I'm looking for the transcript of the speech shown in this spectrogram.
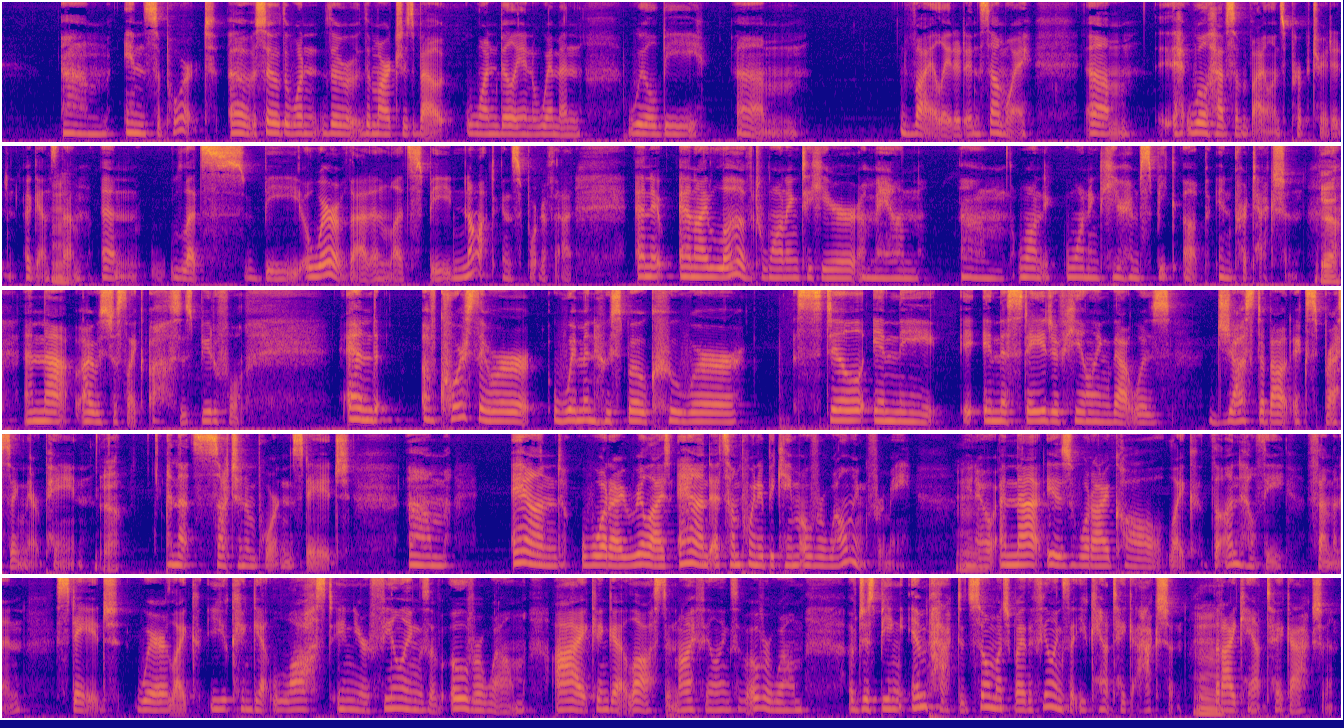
um, in support of. So the one the the march is about one billion women will be um, violated in some way. Um, will have some violence perpetrated against Mm. them, and let's be aware of that, and let's be not in support of that. And it and I loved wanting to hear a man. Um, want, wanting to hear him speak up in protection Yeah. and that I was just like, oh, this is beautiful. And of course, there were women who spoke who were still in the in the stage of healing that was just about expressing their pain, Yeah. and that's such an important stage. Um, and what I realized, and at some point, it became overwhelming for me you know and that is what i call like the unhealthy feminine stage where like you can get lost in your feelings of overwhelm. I can get lost in my feelings of overwhelm of just being impacted so much by the feelings that you can't take action that i can't take action.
